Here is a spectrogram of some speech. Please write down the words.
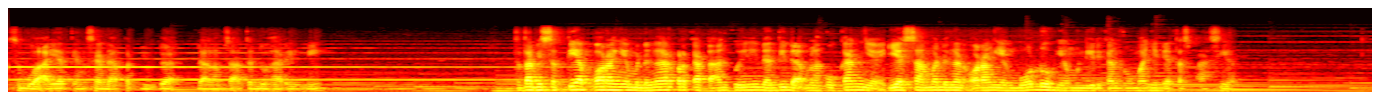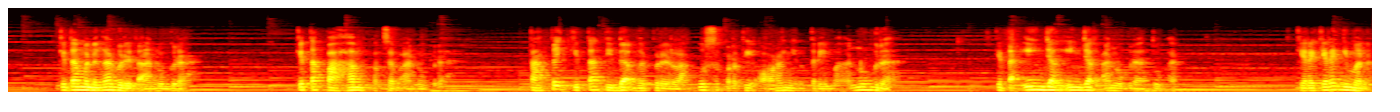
Sebuah ayat yang saya dapat juga dalam saat teduh hari ini. Tetapi setiap orang yang mendengar perkataanku ini dan tidak melakukannya, ia sama dengan orang yang bodoh yang mendirikan rumahnya di atas pasir. Kita mendengar berita anugerah. Kita paham konsep anugerah tapi kita tidak berperilaku seperti orang yang terima anugerah. Kita injak-injak anugerah Tuhan. Kira-kira gimana?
